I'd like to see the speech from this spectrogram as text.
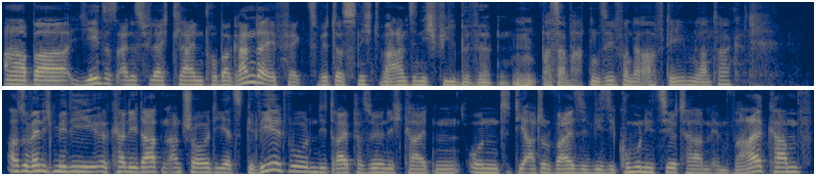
Aber jenseits eines vielleicht kleinen Propagandaeffekts wird das nicht wahnsinnig viel bewirken. Mhm. Was erwarten Sie von der AfD im Landtag? Also wenn ich mir die äh, Kandidaten anschaue, die jetzt gewählt wurden, die drei Persönlichkeiten und die Art und Weise, wie sie kommuniziert haben im Wahlkampf,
